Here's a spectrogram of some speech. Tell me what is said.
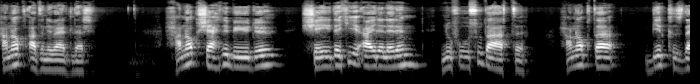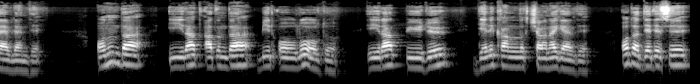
Hanok adını verdiler. Hanok şehri büyüdü, şehirdeki ailelerin nüfusu da arttı. Hanok da bir kızla evlendi. Onun da İrat adında bir oğlu oldu. İrat büyüdü, delikanlılık çağına geldi. O da dedesi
